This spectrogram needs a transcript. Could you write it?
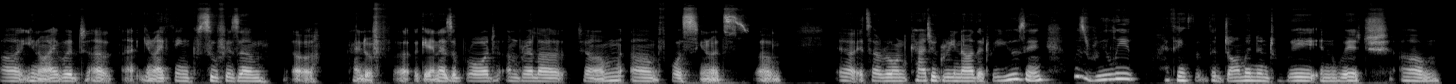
Uh, you know, I would uh, you know I think Sufism uh, kind of uh, again as a broad umbrella term. Um, of course, you know it's um, uh, it's our own category now that we're using. Was really I think the, the dominant way in which um,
